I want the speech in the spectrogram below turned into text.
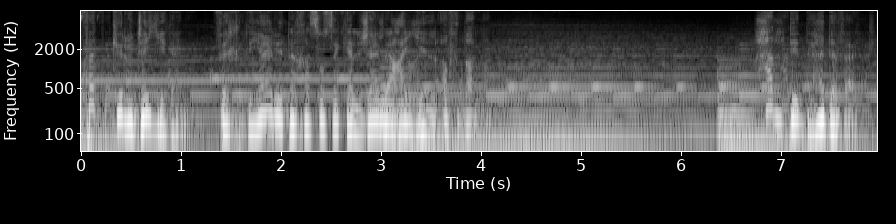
فكر جيدا في اختيار تخصصك الجامعي الأفضل. حدد هدفك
